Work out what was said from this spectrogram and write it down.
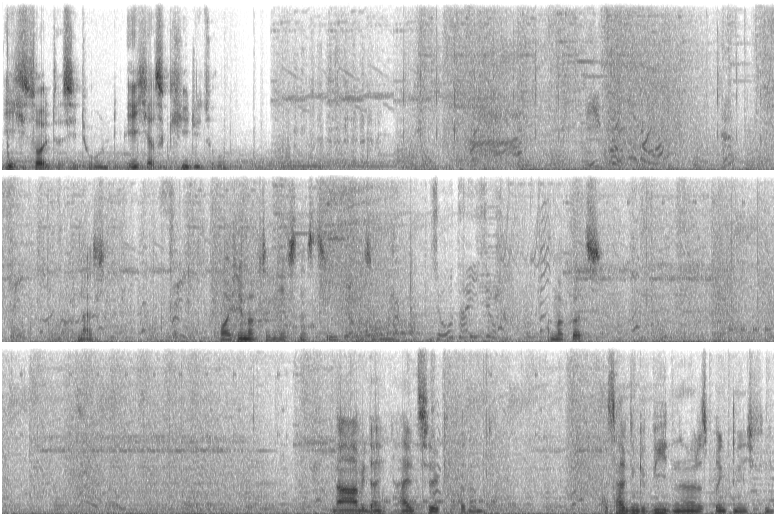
Ich sollte sie tun. Ich als Kirito. Nice. Boah, ich nehme auf den nächsten das Ziel. Mal kurz. Na, wieder ein Heilzirkel, verdammt. Das ist halt ein Gebiet, ne? Das bringt mir nicht viel.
